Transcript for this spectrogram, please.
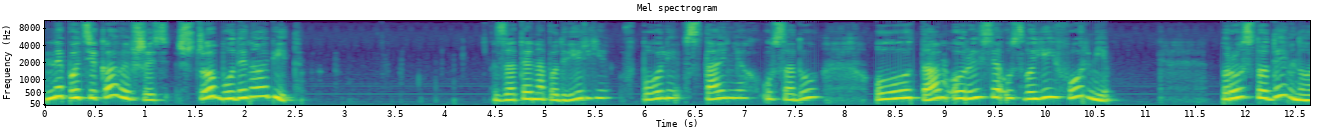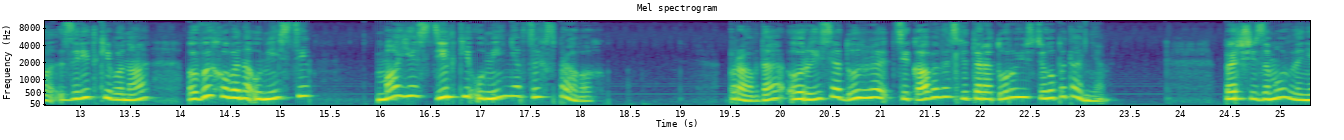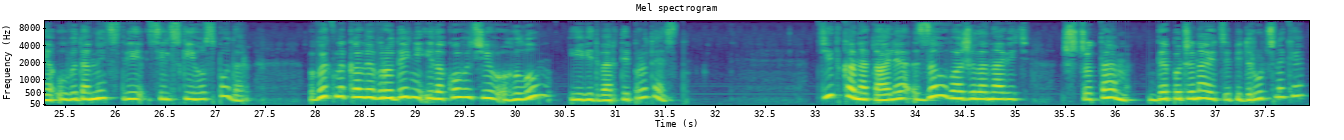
не поцікавившись, що буде на обід. Зате на подвір'ї, в полі, в стайнях, у саду, о, там Орися у своїй формі. Просто дивно, звідки вона, вихована у місті, має стільки уміння в цих справах. Правда, Орися дуже цікавилась літературою з цього питання. Перші замовлення у видавництві сільський господар викликали в родині Ілаковичів глум і відвертий протест. Тітка Наталя зауважила навіть, що там, де починаються підручники,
